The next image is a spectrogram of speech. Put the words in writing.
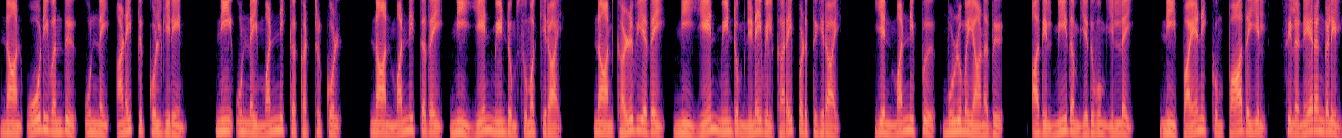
நான் ஓடிவந்து உன்னை அணைத்துக் கொள்கிறேன் நீ உன்னை மன்னிக்க கற்றுக்கொள். நான் மன்னித்ததை நீ ஏன் மீண்டும் சுமக்கிறாய்? நான் கழுவியதை நீ ஏன் மீண்டும் நினைவில் கரைப்படுத்துகிறாய்? என் மன்னிப்பு முழுமையானது. அதில் மீதம் எதுவும் இல்லை. நீ பயணிக்கும் பாதையில் சில நேரங்களில்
